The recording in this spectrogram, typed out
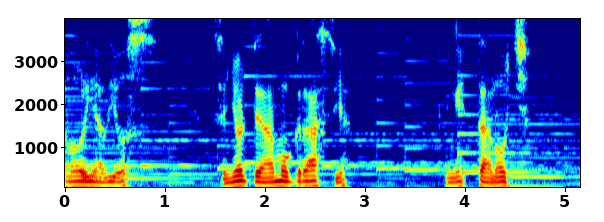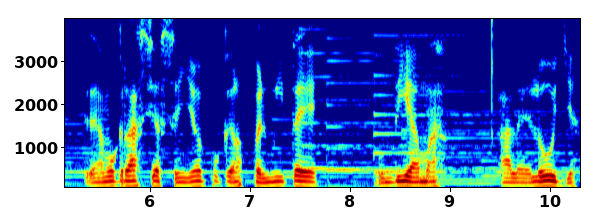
Gloria a Dios. Señor, te damos gracias en esta noche. Te damos gracias, Señor, porque nos permite un día más. Aleluya.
